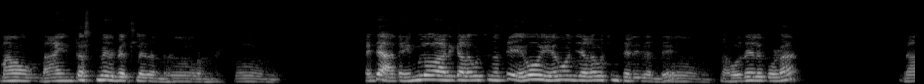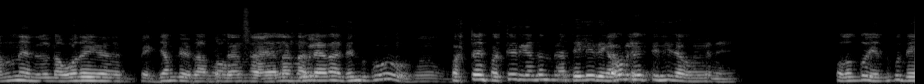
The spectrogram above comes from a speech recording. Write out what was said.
మనం నా ఇంట్రెస్ట్ మీద పెట్టలేదండి అయితే ఆ టైంలో ఆడికి ఎలా వచ్చిందంటే ఏమో ఏమో ఎలా వచ్చింది తెలియదండి. నవోదయలో కూడా నన్ను నేను నవోదయ ఎగ్జామ్కి అదెందుకు ఉమ్. ఫస్ట్ టైం ఫస్ట్ ఇయర్ కదండి. ఇక ఎవరు. లేదు తెలియదు ఎవరికని. పొలంతో ఎందుకు అదే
